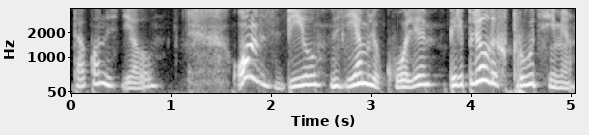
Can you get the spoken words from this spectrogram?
Так он и сделал. Он взбил в землю коли, переплел их прутьями,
